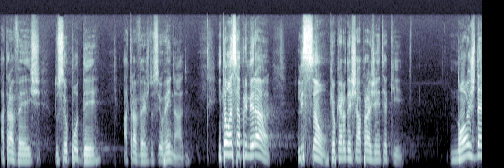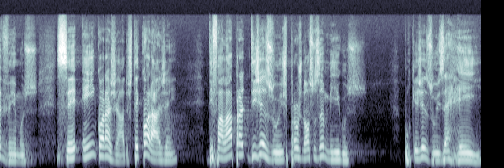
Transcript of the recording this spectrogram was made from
através do seu poder, através do seu reinado. Então, essa é a primeira lição que eu quero deixar para a gente aqui. Nós devemos ser encorajados, ter coragem de falar pra, de Jesus para os nossos amigos, porque Jesus é rei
